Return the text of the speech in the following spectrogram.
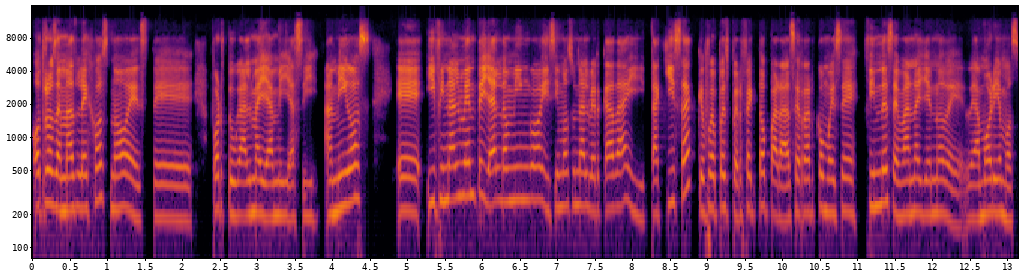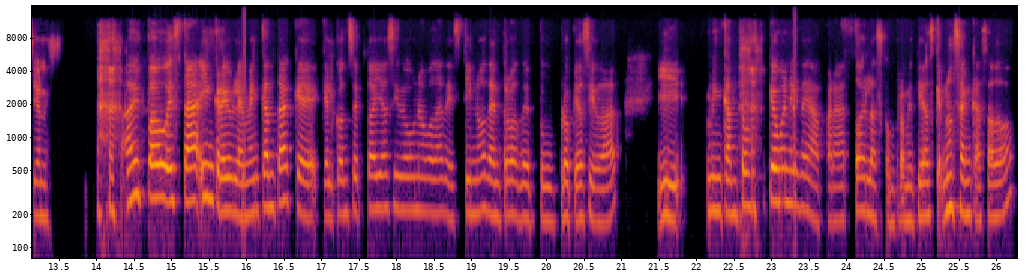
otros de más lejos, ¿no? Este, Portugal, Miami y así, amigos. Eh, y finalmente ya el domingo hicimos una albercada y taquiza, que fue pues perfecto para cerrar como ese fin de semana lleno de, amor y emociones. Ay, Pau, está increíble. Me encanta que, que el concepto haya sido una boda destino dentro de tu propia ciudad. Y me encantó. Qué buena idea para todas las comprometidas que no se han casado.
